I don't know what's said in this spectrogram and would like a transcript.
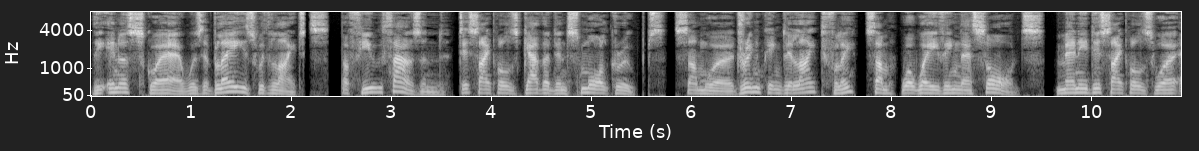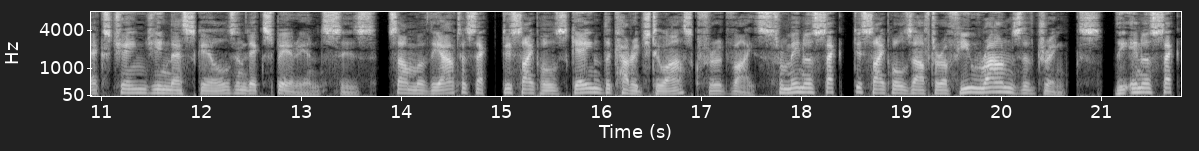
the inner square was ablaze with lights. A few thousand disciples gathered in small groups. Some were drinking delightfully. Some were waving their swords. Many disciples were exchanging their skills and experiences. Some of the outer sect disciples gained the courage to ask for advice from inner sect disciples after a few rounds of drinks. The inner sect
